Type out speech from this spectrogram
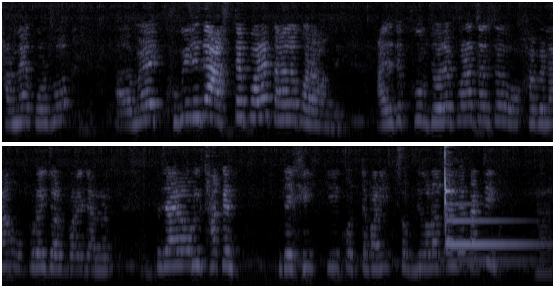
থামে করব। মানে খুবই যদি আসতে পড়ে তাহলে করা হবে। আর যদি খুব জোরে পড়ে তাহলে তো হবে না উপরেই জল পড়ে জানেন তো যাই হোক আপনি থাকেন দেখি কি করতে পারি। সবজিগুলো তো আগে কাটি। হ্যাঁ।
